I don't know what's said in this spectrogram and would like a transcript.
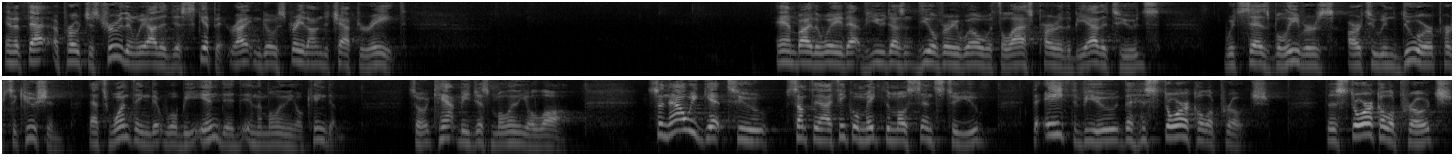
and if that approach is true, then we ought to just skip it, right? And go straight on to chapter 8. And by the way, that view doesn't deal very well with the last part of the Beatitudes which says believers are to endure persecution. That's one thing that will be ended in the millennial kingdom. So it can't be just millennial law. So now we get to something I think will make the most sense to you the eighth view, the historical approach. The historical approach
